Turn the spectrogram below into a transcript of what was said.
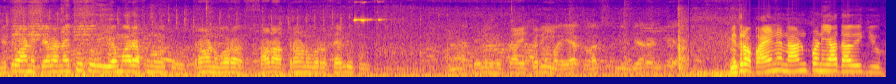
મિત્રો આની પહેલાં નાખ્યું હતું એમઆરએફનું હતું. ત્રણ વર્ષ સાડા ત્રણ વર્ષ થયેલું હતું. મિત્રો, ભાઈને નાનપણ યાદ આવી ગયું.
